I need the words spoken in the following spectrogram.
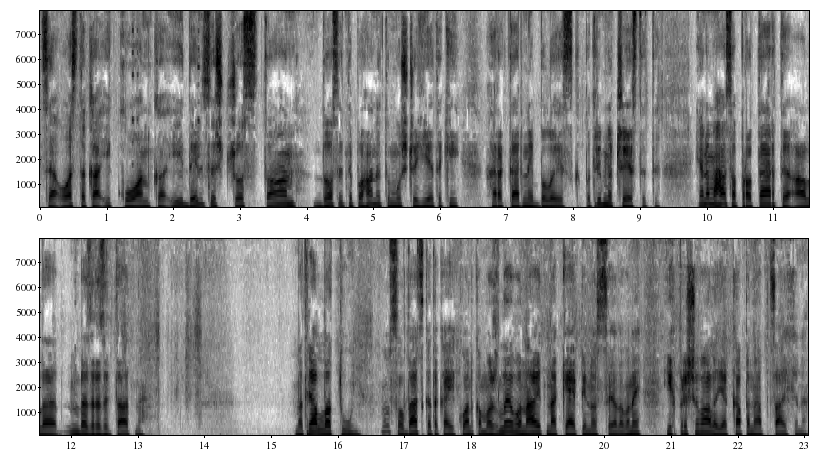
Це ось така іконка. І дивиться, що стан досить непоганий, тому що є такий характерний блиск. Потрібно чистити. Я намагався протерти, але безрезультатно. Матеріал латунь. Ну, солдатська така іконка, можливо, навіть на кепі носили. Вони їх пришивали як капена Апцайхена.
